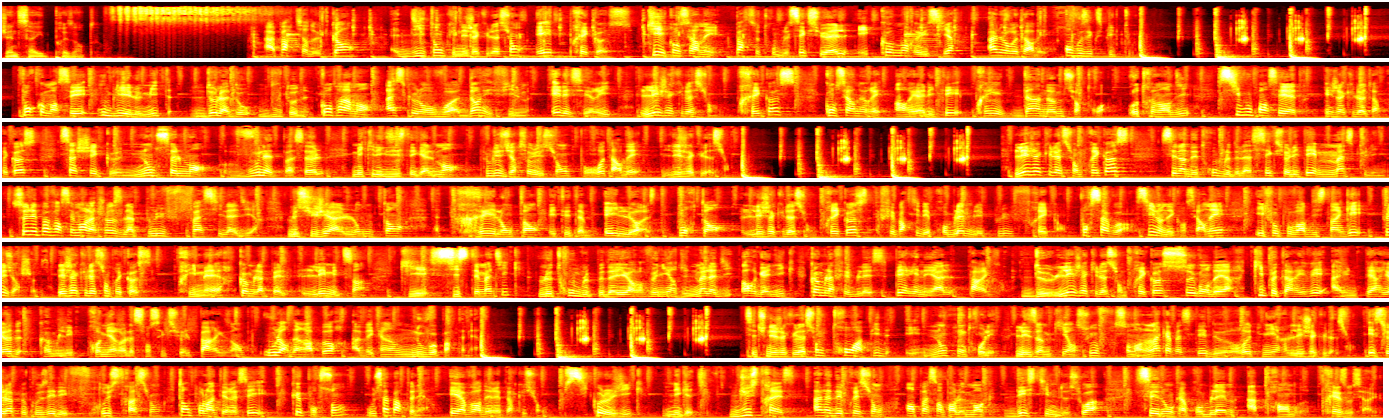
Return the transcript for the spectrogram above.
Genside présente. À partir de quand dit-on qu'une éjaculation est précoce? Qui est concerné par ce trouble sexuel et comment réussir à le retarder? On vous explique tout. Pour commencer, oubliez le mythe de l'ado boutonneux. Contrairement à ce que l'on voit dans les films et les séries, l'éjaculation précoce concernerait en réalité près d'un homme sur trois. Autrement dit, si vous pensez être éjaculateur précoce, sachez que non seulement vous n'êtes pas seul, mais qu'il existe également plusieurs solutions pour retarder l'éjaculation. L'éjaculation précoce, c'est l'un des troubles de la sexualité masculine. Ce n'est pas forcément la chose la plus facile à dire. Le sujet a longtemps, très longtemps été tabou. Et il le reste. Pourtant, l'éjaculation précoce fait partie des problèmes les plus fréquents. Pour savoir si l'on est concerné, il faut pouvoir distinguer plusieurs choses. L'éjaculation précoce primaire, comme l'appellent les médecins, qui est systématique. Le trouble peut d'ailleurs venir d'une maladie organique, comme la faiblesse périnéale par exemple. De l'éjaculation précoce secondaire, qui peut arriver à une période comme les premières relations sexuelles par exemple, ou lors d'un rapport avec un nouveau partenaire. C'est une éjaculation trop rapide et non contrôlée. Les hommes qui en souffrent sont dans l'incapacité de retenir l'éjaculation. Et cela peut causer des frustrations tant pour l'intéressé que pour son ou sa partenaire. Et avoir des répercussions psychologiques négatives. Du stress à la dépression en passant par le manque d'estime de soi, c'est donc un problème à prendre très au sérieux.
